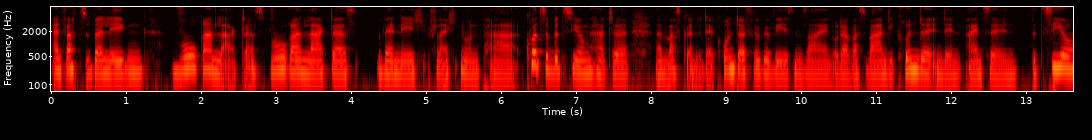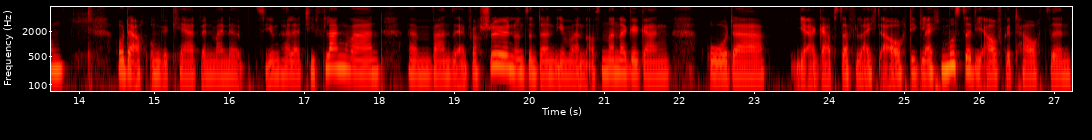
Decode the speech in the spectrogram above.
einfach zu überlegen, woran lag das? Woran lag das, wenn ich vielleicht nur ein paar kurze Beziehungen hatte? Ähm, was könnte der Grund dafür gewesen sein? Oder was waren die Gründe in den einzelnen Beziehungen? Oder auch umgekehrt, wenn meine Beziehungen relativ lang waren, ähm, waren sie einfach schön und sind dann irgendwann auseinandergegangen? Oder ja, gab es da vielleicht auch die gleichen Muster, die aufgetaucht sind?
